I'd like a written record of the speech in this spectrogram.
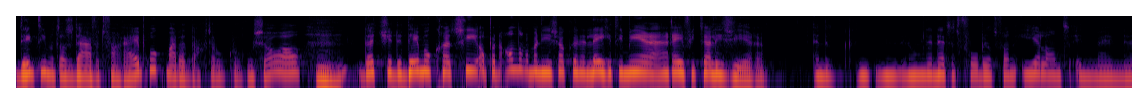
denkt iemand als David van Rijbroek, maar dat dacht ook Rousseau al, mhm. dat je de democratie op een andere manier zou kunnen legitimeren en revitaliseren. En ik noemde net het voorbeeld van Ierland in mijn, uh,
